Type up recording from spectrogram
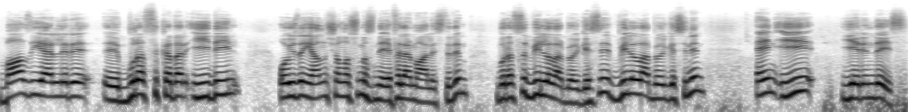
Bazı yerleri e, burası kadar iyi değil. O yüzden yanlış anlaşılmasın diye Efeler Mahallesi dedim. Burası Villalar bölgesi. Villalar bölgesinin en iyi yerindeyiz.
